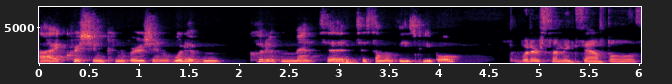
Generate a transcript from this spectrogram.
uh, Christian conversion would have could have meant to to some of these people. What are some examples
